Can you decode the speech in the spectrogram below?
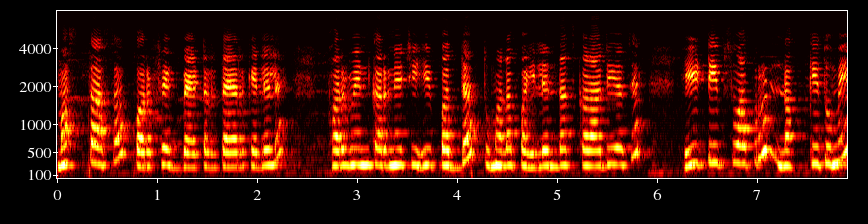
मस्त असं परफेक्ट बॅटर तयार केलेलं आहे. फर्मेंट करण्याची ही पद्धत तुम्हाला पहिल्यांदाच कळाली असेल. ही टिप्स वापरून नक्की तुम्ही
